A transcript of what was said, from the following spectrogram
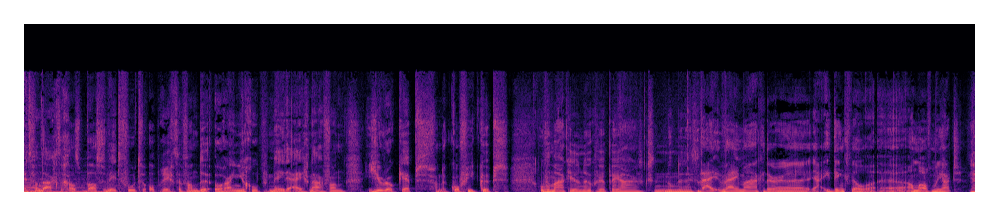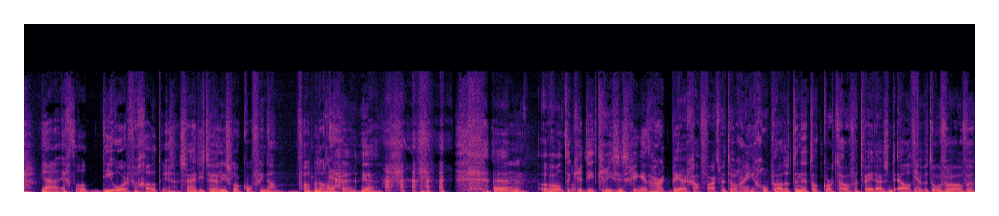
Met vandaag de gast Bas Witvoet, oprichter van de Oranje Groep, mede-eigenaar van Eurocaps, van de Coffee Cups. Hoeveel maken je dan ook weer per jaar? Ik noemde net. Wij, wij maken er, eh, ja, ik denk wel eh, anderhalf miljard. Ja. ja, echt wel die orde van grootte is. Ja, zei hij terwijl hij een slok koffie nam. Valt me dan op, hè? Ja. Ehm, Rond de kredietcrisis ging het hard bergafwaarts met de Oranje Groep. We hadden het er net al kort over. 2011 hebben we het ongeveer over.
